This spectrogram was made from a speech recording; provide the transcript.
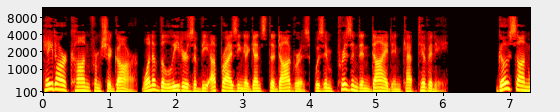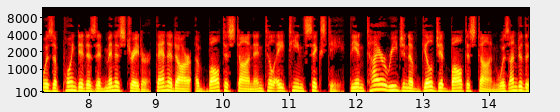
Haidar Khan from Shagaur, one of the leaders of the uprising against the Dogras, was imprisoned and died in captivity. Gosan was appointed as administrator of Baltistan until 1860. The entire region of Gilgit Baltistan was under the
